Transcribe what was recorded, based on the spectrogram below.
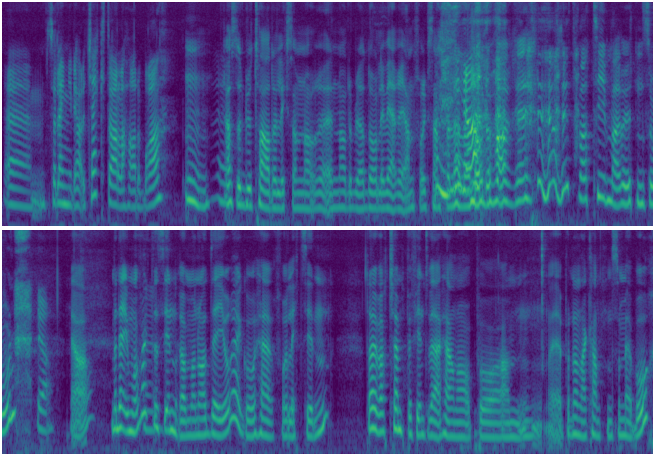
Um, så lenge de har det kjekt og alle har det bra. Mm. Altså du tar det liksom når, når det blir dårlig vær igjen, eksempel, eller Ja. når du har eh, litt par timer uten sol. Ja. Ja, men det, jeg må faktisk innrømme nå at det gjorde jeg jo her for litt siden. Det har jo vært kjempefint vær her nå på, um, eh, på denne kanten som jeg bor.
